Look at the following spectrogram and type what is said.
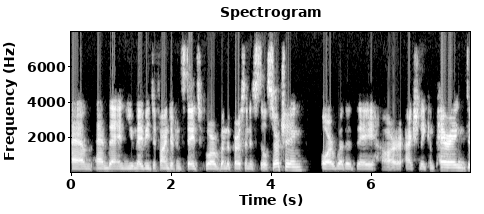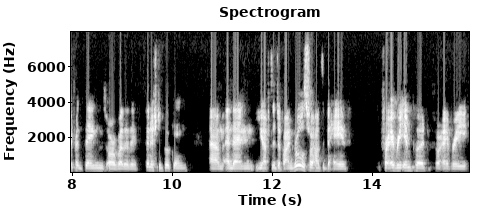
Um, and then you maybe define different states for when the person is still searching or whether they are actually comparing different things or whether they've finished a booking. Um, and then you have to define rules for how to behave for every input, for every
